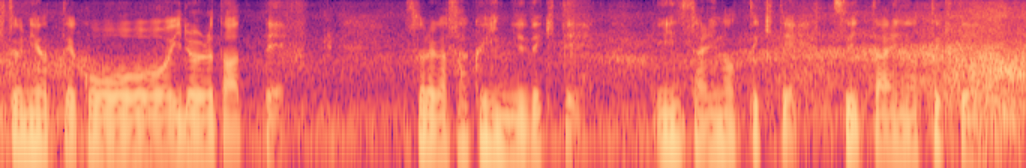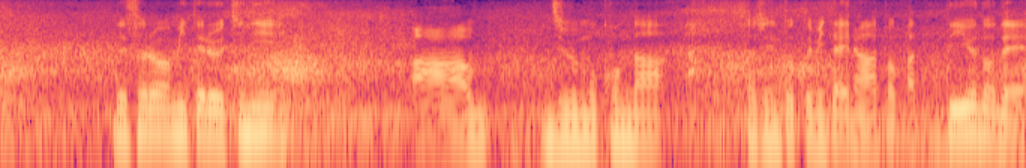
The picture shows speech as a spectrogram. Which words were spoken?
人によってこういろいろとあってそれが作品に出てきてインスタに載ってきてツイッターに載ってきてでそれを見てるうちにああ自分もこんな写真撮ってみたいなとかっていうので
